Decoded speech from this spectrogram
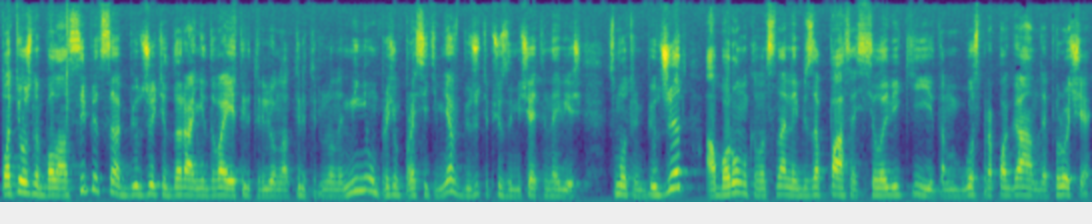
Платежный баланс сыпется, в бюджете дара не 2,3 триллиона, а 3 триллиона минимум. Причем, простите меня, в бюджете вообще замечательная вещь. Смотрим бюджет, оборонка, национальная безопасность, силовики, там, госпропаганда и прочее.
